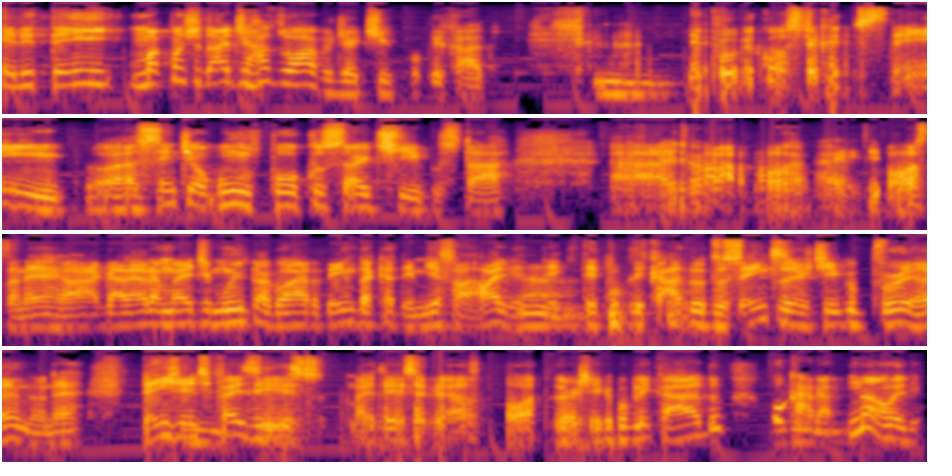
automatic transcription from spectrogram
ele tem uma quantidade razoável de artigo publicado. Uhum. Ele publicou cerca de 100, 100 e alguns poucos artigos, tá? Ah, porra, que bosta, né? A galera mede muito agora dentro da academia fala, olha, tem que ter publicado 200 artigos por ano, né? Tem gente que faz isso, mas aí você vê as fotos do artigo publicado, o cara, não, ele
